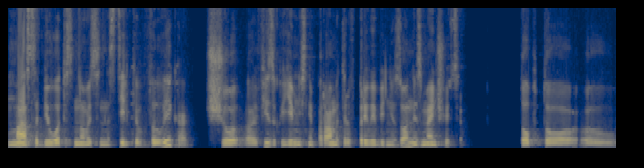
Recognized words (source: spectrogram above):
маса біоти становиться настільки велика, що е, фізикоємнісні параметри в привибільній зоні зменшуються. Тобто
